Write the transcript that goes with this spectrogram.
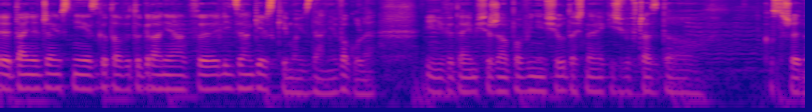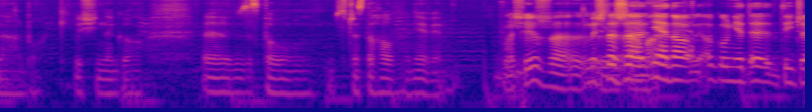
y, Daniel James nie jest gotowy do grania w lidze angielskiej moim zdaniem w ogóle. I wydaje mi się, że on powinien się udać na jakiś wywczas do Kostrzyna albo jakiegoś innego y, zespołu z Częstochowy, nie wiem. Myślisz, że. Myślę, że Ama... nie, no ogólnie DJ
